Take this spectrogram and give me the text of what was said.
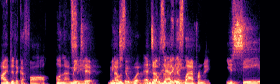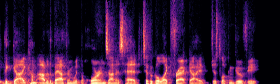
I did a guffaw on that. Me scene. too. Me that too. Was, what that was the biggest laugh for me you see the guy come out of the bathroom with the horns on his head, typical like frat guy, just looking goofy.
